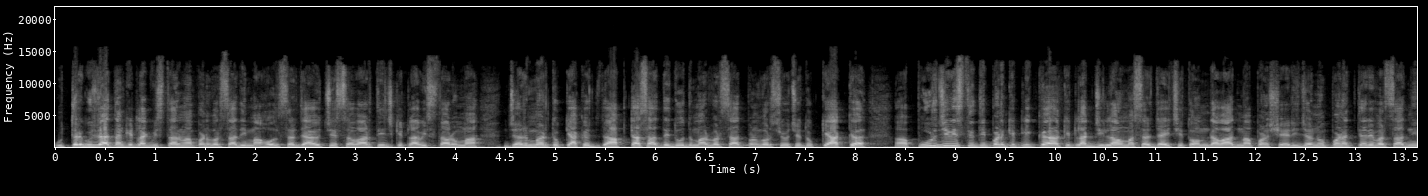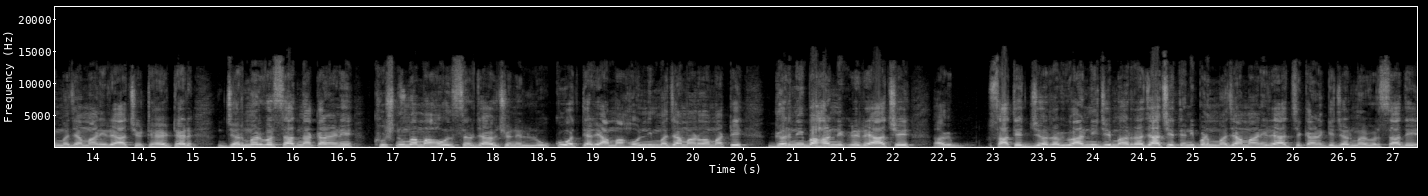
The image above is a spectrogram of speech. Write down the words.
ઉત્તર ગુજરાતના કેટલાક વિસ્તારમાં પણ વરસાદી માહોલ સર્જાયો છે. સવારથી જ કેટલા વિસ્તારોમાં ઝરમર, તો ક્યાંક ઝાપટા સાથે ધોધમાર વરસાદ પણ વરસ્યો છે. તો ક્યાંક પૂર જેવી સ્થિતિ પણ કેટલીક કેટલાક જિલ્લાઓમાં સર્જાઈ છે. તો અમદાવાદમાં પણ શહેરીજનો પણ અત્યારે વરસાદની મજા માણી રહ્યા છે. ઠેર ઠેર ઝરમર વરસાદના કારણે ખુશનુમા માહોલ સર્જાયો છે અને લોકો અત્યારે આ માહોલની મજા માણવા માટે ઘરની બહાર નીકળી રહ્યા છે. સાથે જ રવિવારની જે રજા છે તેની પણ મજા માણી રહ્યા છે કારણ કે ઝરમર વરસાદે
